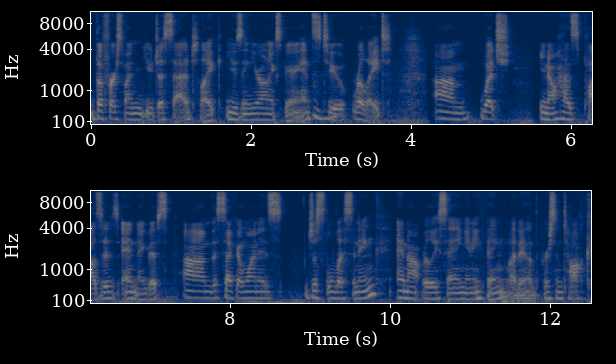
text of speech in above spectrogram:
the first one you just said, like using your own experience to relate, um, which you know has positives and negatives. Um, the second one is just listening and not really saying anything, letting the person talk.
